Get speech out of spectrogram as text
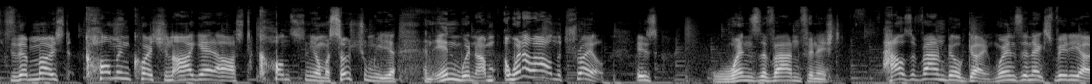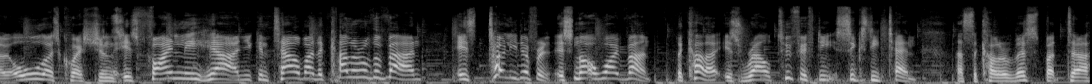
Finished. The most common question I get asked constantly on my social media and in when I'm when I'm out on the trail is when's the van finished? How's the van build going? When's the next video? All those questions is finally here and you can tell by the color of the van it's totally different. It's not a white van. The color is RAL 250 6010. That's the color of this, but uh,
